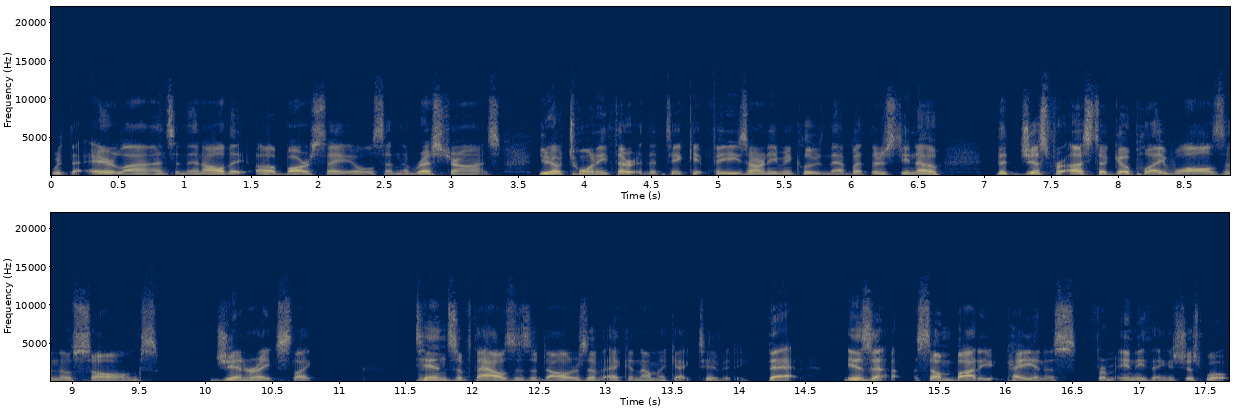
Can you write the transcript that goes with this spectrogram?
with the airlines and then all the uh, bar sales and the restaurants. You know, 20, 30, the ticket fees aren't even included in that. But there's, you know, that just for us to go play walls in those songs generates like tens of thousands of dollars of economic activity that Yeah. not somebody paying us from anything. It's just what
